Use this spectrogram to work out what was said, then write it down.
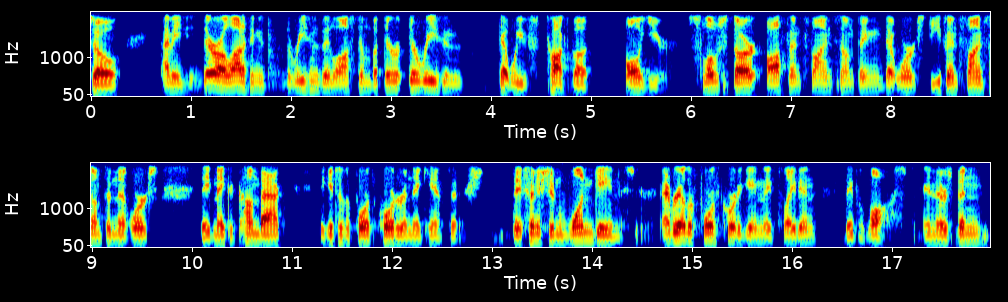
So I mean, there are a lot of things, the reasons they lost them, but there there are reasons that we've talked about all year. Slow start, offense finds something that works, defense finds something that works. They make a comeback. They get to the fourth quarter and they can't finish. They finished in one game this year. Every other fourth quarter game they played in, they've lost. And there's been,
